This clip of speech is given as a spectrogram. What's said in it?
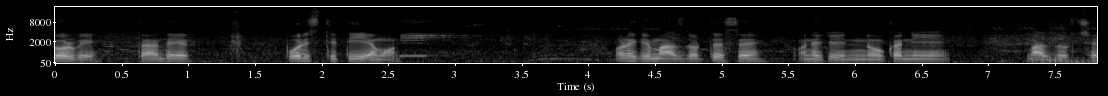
করবে? তাদের পরিস্থিতি এমন। অনেকে মাছ ধরতেছে অনেকে নৌকা নিয়ে মাছ ধরছে।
